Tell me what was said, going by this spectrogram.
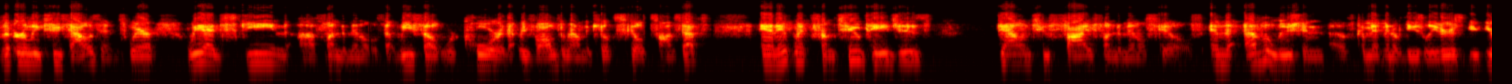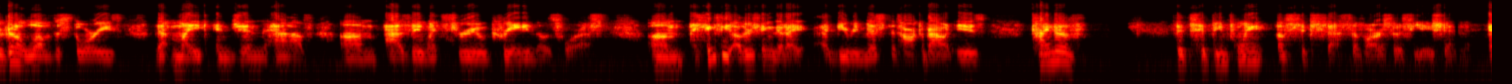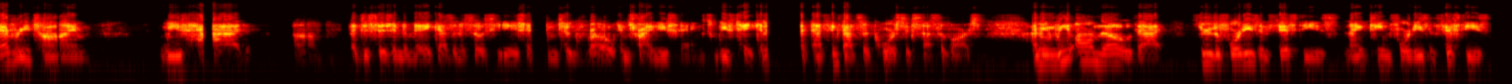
the early 2000s where we had skiing uh, fundamentals that we felt were core that revolved around the skills concept. And it went from two pages down to five fundamental skills. And the evolution of commitment of these leaders, you're going to love the stories that Mike and jen have um, as they went through creating those for us. Um, I think the other thing that I, I'd be remiss to talk about is kind of the tipping point of success of our association. Every time we've had um, a decision to make as an association to grow and try new things, we've taken and I think that's a core success of ours. I mean, we all know that through the 40s and 50s, 1940s and 50s,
